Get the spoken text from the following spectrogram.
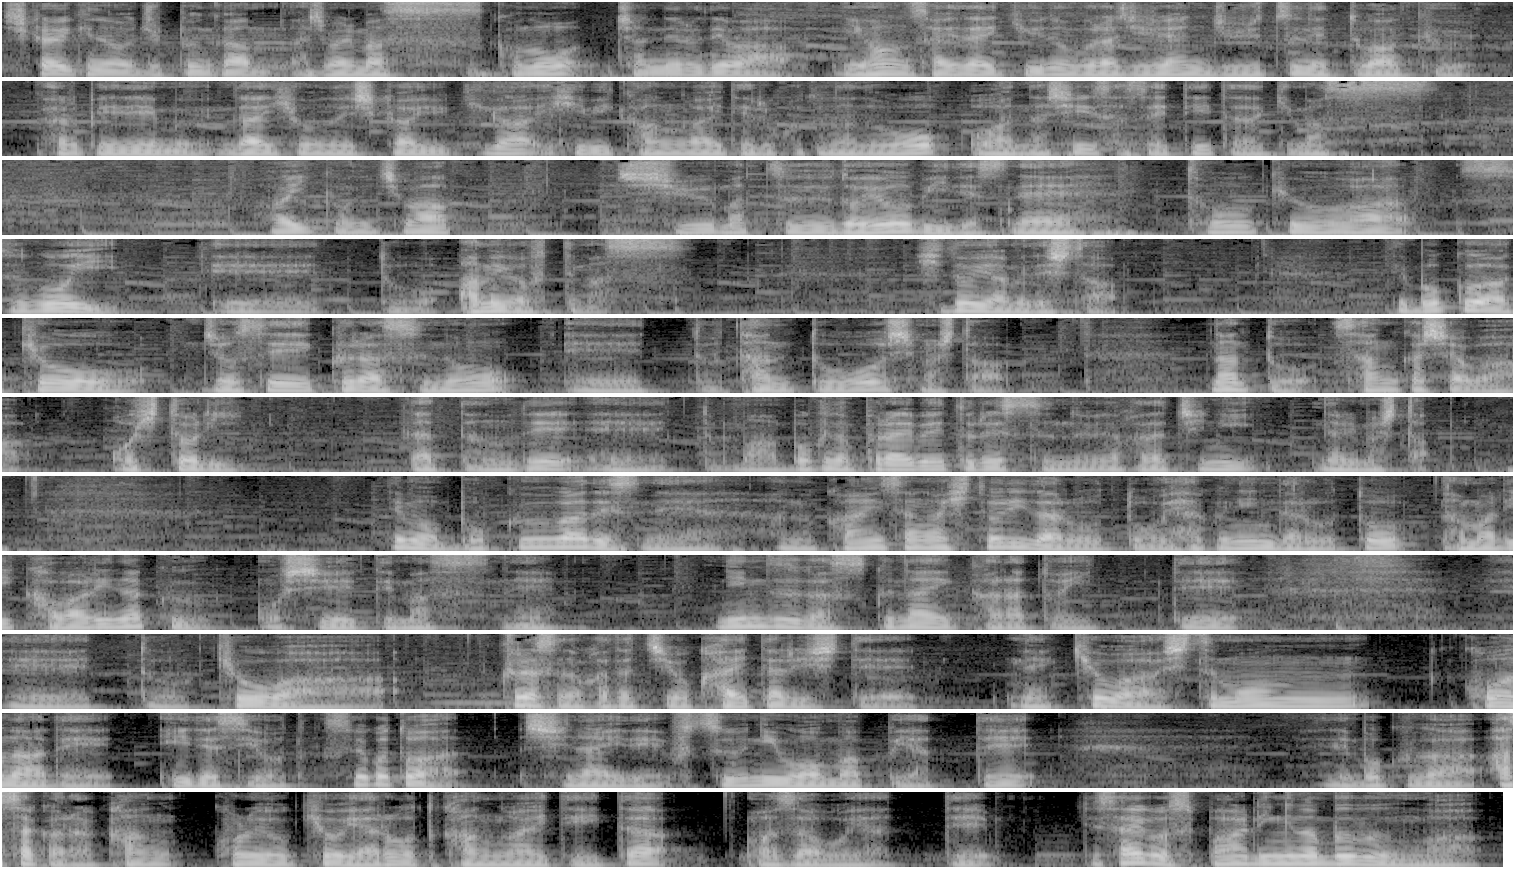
歯科行きの10分間始まります。このチャンネルでは日本最大級のブラジリアン柔術ネットワークカルペディエム代表の石川由紀が日々考えていることなどをお話しさせていただきます。はいこんにちは。週末土曜日ですね。東京はすごいえー、っと雨が降ってます。ひどい雨でした。で僕は今日女性クラスの、えー、っと担当をしました。なんと参加者はお一人だったので、えー、っとまあ、僕のプライベートレッスンのような形になりました。でも僕はですねあの会員さんが1人だろうと100人だろうとあまり変わりなく教えてますね。人数が少ないからといってえー、っと今日はクラスの形を変えたりしてね今日は質問コーナーでいいですよとそういうことはしないで普通にウォームアップやって僕が朝からかんこれを今日やろうと考えていた技をやってで最後スパーリングの部分は、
